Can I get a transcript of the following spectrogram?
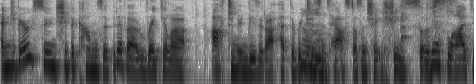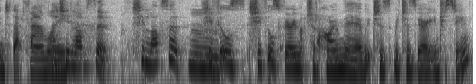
and very soon she becomes a bit of a regular. Afternoon visitor at the Richardsons' house, doesn't she? She sort of Yes. slides into that family. And she loves it. She loves it. She feels she feels very much at home there, which is which is very interesting.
